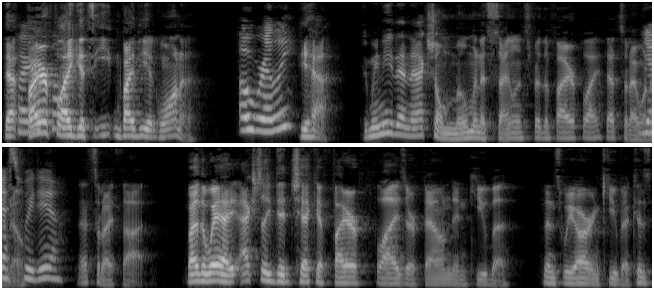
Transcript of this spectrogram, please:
That Firefly? firefly, gets eaten by the iguana. Oh, really? Yeah. Do we need an actual moment of silence for the firefly? That's what I want to know. Yes, we do. That's what I thought. By the way, I actually did check if fireflies are found in Cuba, since we are in Cuba, because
